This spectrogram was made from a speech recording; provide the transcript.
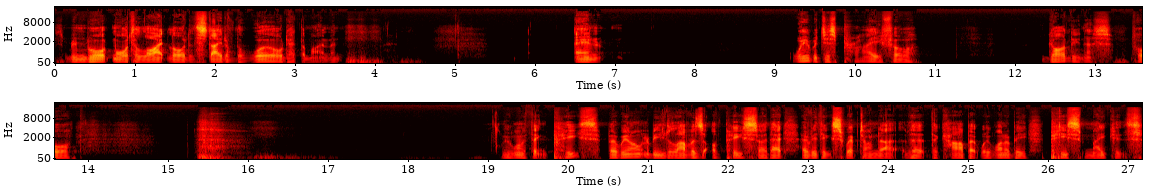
It's been brought more to light, Lord, the state of the world at the moment. And we would just pray for godliness, for We want to think peace, but we don't want to be lovers of peace so that everything's swept under the, the carpet. We want to be peacemakers,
